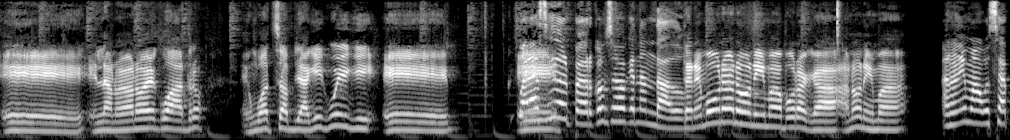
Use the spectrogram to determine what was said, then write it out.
eh, en la 994, en WhatsApp de aquí, Wiki. Eh, ¿Cuál ha sido el peor consejo que te han dado? Tenemos una anónima por acá, anónima. Anónima, WhatsApp.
